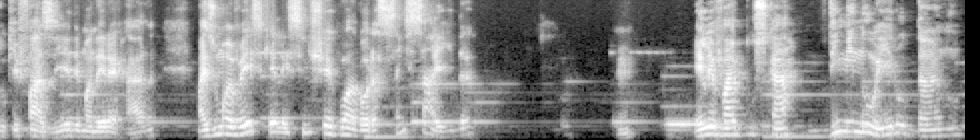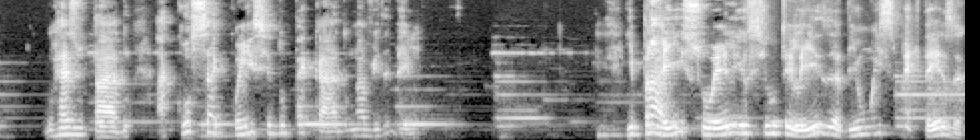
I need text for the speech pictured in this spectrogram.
do que fazia de maneira errada, mas uma vez que ele se enxergou agora sem saída, né, ele vai buscar diminuir o dano o resultado, a consequência do pecado na vida dele. E para isso ele se utiliza de uma esperteza.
